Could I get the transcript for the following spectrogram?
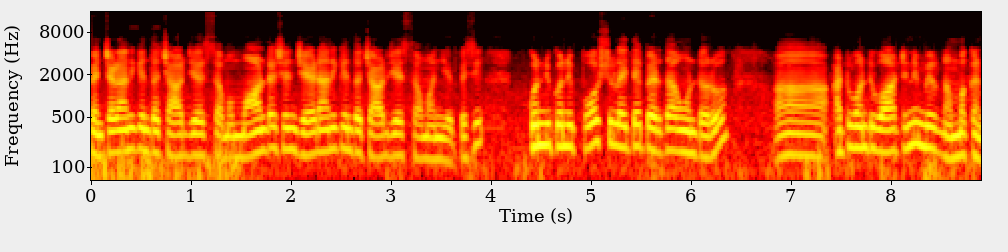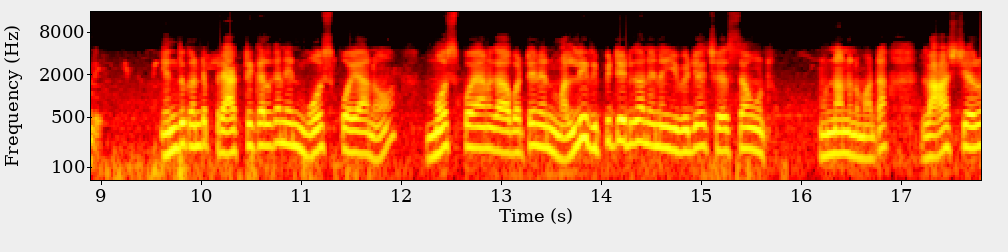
పెంచడానికి ఇంత ఛార్జ్ చేస్తాము. మానిటేషన్ చేయడానికి ఇంత ఛార్జ్ చేస్తాము అని చెప్పేసి కొన్ని కొన్ని పోస్టులు అయితే పెడతా ఉంటారు. అటువంటి వాటిని మీరు నమ్మకండి. ఎందుకంటే ప్రాక్టికల్గా నేను మోసపోయాను. మోసపోయాను కాబట్టి నేను మళ్ళీ రిపీటెడ్గా నేను ఈ వీడియో చేస్తూ ఉన్నాను అనమాట లాస్ట్ ఇయర్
